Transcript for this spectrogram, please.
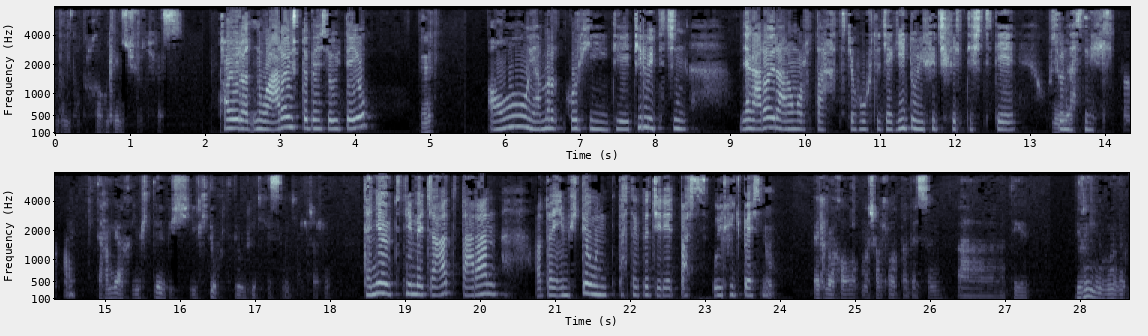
бүрэн тодорхой хүлээн зөвшөөрч эхэлсэн. Хоёр нөгөө 12 дэх байсан үедээ юу? Тэ? Оо ямар хөрхийн тий тэр үед чинь яг 12 13 таахт чи хүүхдүүд яг эд үе ирэхэж эхэлдэж шүү дээ. Өсвөр насны эхэлсэн. Тэг хамгийн анх эмэгтэй биш эрэгтэй хүүхдтэй үргэлж эхэлсэн гэж хэлж байна. Таны хувьд тийм байж байгаад дараа нь одоо эмэгтэй үнд татагдаж ирээд бас үерхэж байсан уу? Яг маш олон удаа байсан. Аа тэгээд ер нь нөгөө нэг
